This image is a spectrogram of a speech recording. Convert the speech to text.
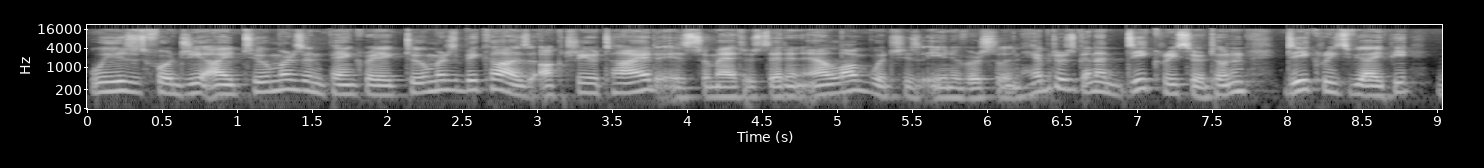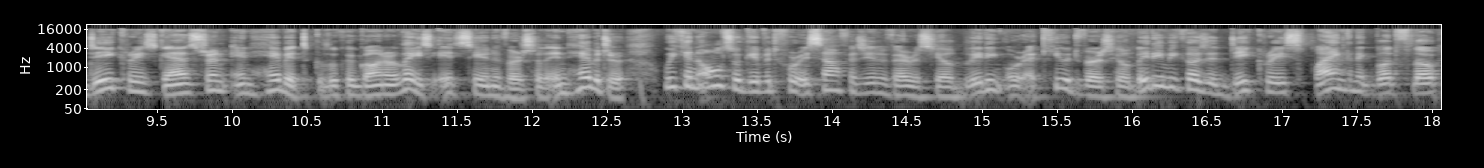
We use it for GI tumors and pancreatic tumors because octreotide is somatostatin analog, which is a universal inhibitor. It's going to decrease serotonin, decrease VIP, decrease gastrin, inhibit glucagon release. It's a universal inhibitor. We can also give it for esophageal variceal bleeding or acute variceal bleeding because it decreases splanchnic blood flow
